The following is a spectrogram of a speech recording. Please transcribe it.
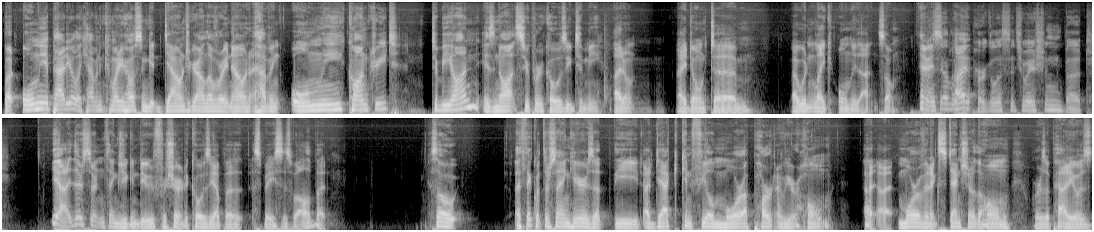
but only a patio, like having to come out of your house and get down to ground level right now and having only concrete to be on is not super cozy to me. I don't, I don't, um, I wouldn't like only that. So, anyways, like I- a pergola situation, but yeah, there's certain things you can do for sure to cozy up a space as well. But so I think what they're saying here is that the a deck can feel more a part of your home, uh, uh, more of an extension of the home, whereas a patio is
